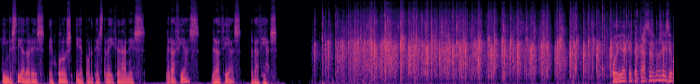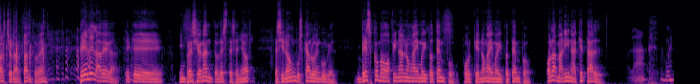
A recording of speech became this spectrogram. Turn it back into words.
e Investigadores en Juegos y Deportes Tradicionales. Gracias, gracias, gracias. O día que te cases se vas chorar tanto, eh? Pere la Vega, é que impresionante o deste señor, e senón buscalo en Google. Ves como ao final non hai moito tempo, porque non hai moito tempo. Hola Marina, que tal? Hola. Bueno.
